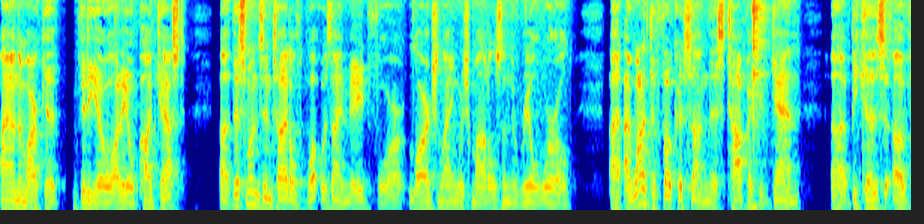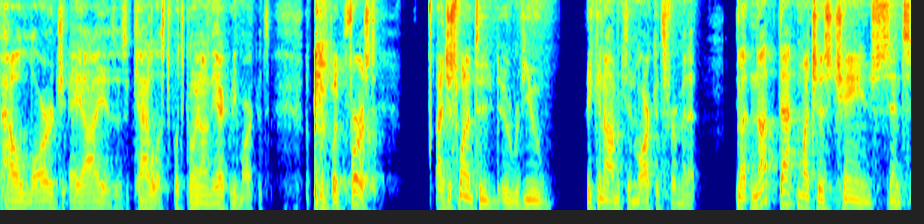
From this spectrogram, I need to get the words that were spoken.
Eye on the Market video audio podcast. Uh, this one's entitled What Was I Made For? Large Language Models in the Real World. I wanted to focus on this topic again uh, because of how large AI is as a catalyst for what's going on in the equity markets. but first, I just wanted to uh, review economics and markets for a minute. Uh, not that much has changed since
